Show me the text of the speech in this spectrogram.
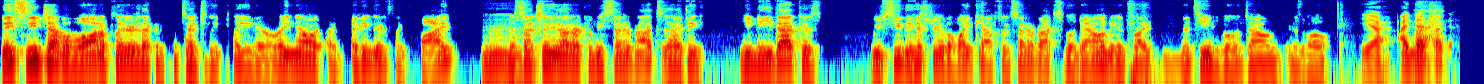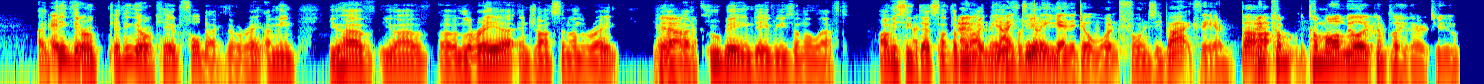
they seem to have a lot of players that can potentially play there. Right now, I, I think there's like five Mm. essentially that are could be center backs, and I think you need that because we've seen the history of the Whitecaps when center backs go down, it's like the team goes down as well. Yeah, I I, know. I, I It- think they're o- I think they're okay at fullback though, right? I mean, you have you have uh, Laryea and Johnston on the right. You Yeah. have Adekugbe and Davies on the left. Obviously, that's not the And- ideal I mean, ideally, Davies. yeah, they don't want Fonzie back there, and but Kam- Kamal Miller can play there too.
